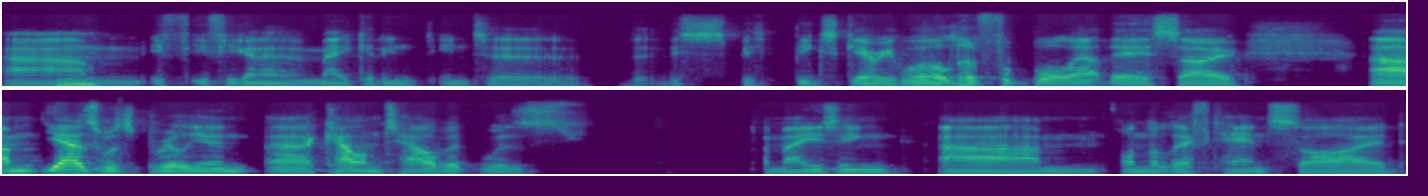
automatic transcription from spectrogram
um, if, if you're going to make it in, into th- this big- big scary world of football out there so Um, Yaz was brilliant. Uh, Callum Talbot was amazing um, on the left hand side.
